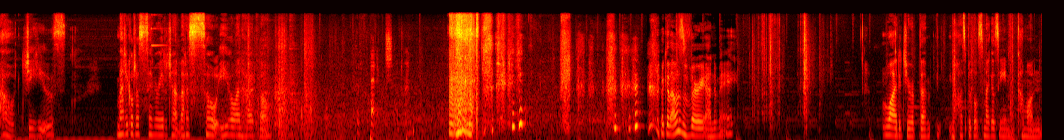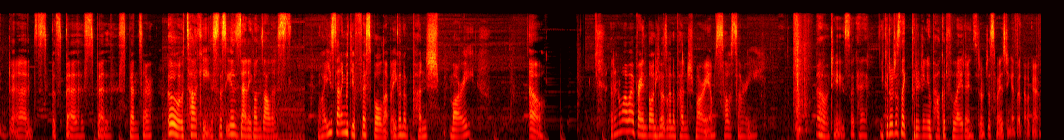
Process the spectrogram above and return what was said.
Oh, jeez. Magical Justice Savage Rita Chan, that is so evil and hurtful. Pathetic children. Okay, that was very anime. Why did you rip the hospital's magazine? Come on, uh, Sp- Sp- Spencer. Oh, Takis, this is Danny Gonzalez. Why are you standing with your fist balled up? Are you gonna punch Mari? Oh. I don't know why my brain thought he was gonna punch Mari. I'm so sorry. Oh, jeez, okay. You could have just like put it in your pocket for later instead of just wasting it, but okay.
